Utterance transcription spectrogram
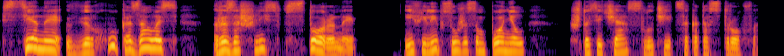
Стены вверху, казалось, разошлись в стороны и Филипп с ужасом понял, что сейчас случится катастрофа.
